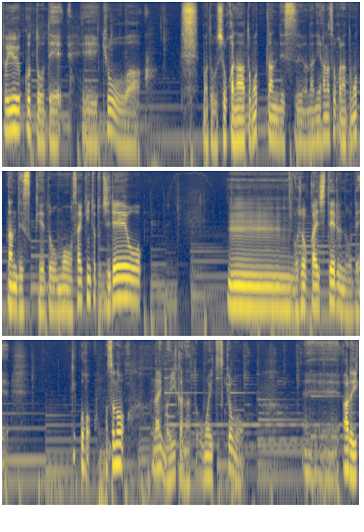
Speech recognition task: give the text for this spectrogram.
ということで、えー今日は、まあどうしようかなと思ったんですよ。何話そうかなと思ったんですけども、最近ちょっと事例を、うーん、ご紹介しているので、結構そのラインもいいかなと思いつつ今日も、えー、ある一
